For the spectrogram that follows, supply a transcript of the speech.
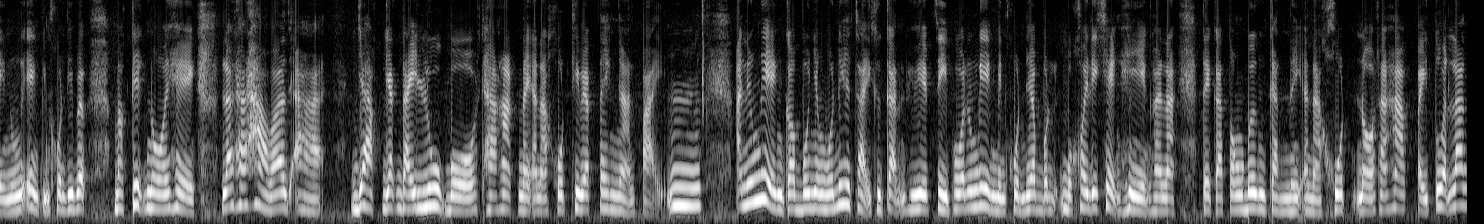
งนุ่งเองเป็นคนที่แบบมักเด็กน้อยแหงแล้วถ้าถามว่าอ่า อยากอยากได้ลูกโบถ้าหากในอนาคตที่แบบแต่งงานไป อืมอันนี้น้องเรียงกับบนยังบ่แน่ใจคือกันพีเอฟซีเพราะว่าน้องเรียงเป็นคนที่บ่บ่ค่อยได้แข่งเฮงค่ะนะแต่ก็ต้องเบิ่งกันในอนาคตเนาะถ้าหากไปตรวจร่าง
